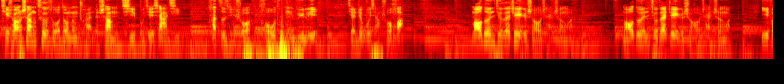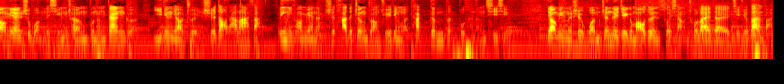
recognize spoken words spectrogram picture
起床上厕所都能喘得上气不接下气，他自己说头痛欲裂，简直不想说话。矛盾就在这个时候产生了，矛盾就在这个时候产生了。一方面是我们的行程不能耽搁，一定要准时到达拉萨；另一方面呢，是他的症状决定了他根本不可能骑行。要命的是，我们针对这个矛盾所想出来的解决办法，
